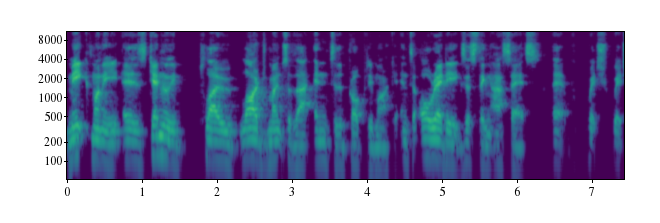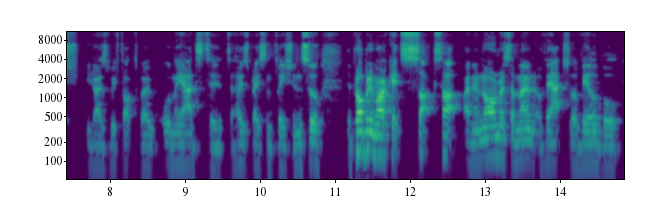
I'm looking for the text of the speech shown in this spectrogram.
make money, is generally plow large amounts of that into the property market, into already existing assets, uh, which which you know as we've talked about only adds to, to house price inflation. So the property market sucks up an enormous amount of the actual available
